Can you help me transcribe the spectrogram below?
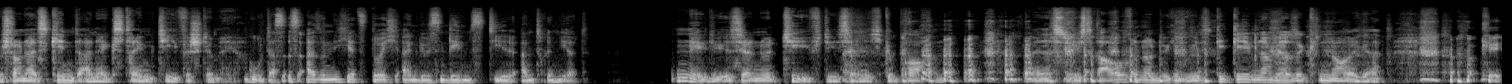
schon als Kind eine extrem tiefe Stimme. Ja. Gut, das ist also nicht jetzt durch einen gewissen Lebensstil antrainiert. Nee, die ist ja nur tief, die ist ja nicht gebrochen. Wenn es durchs Rauchen und durch den Whisky geben, dann wäre sie knorriger. Okay,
